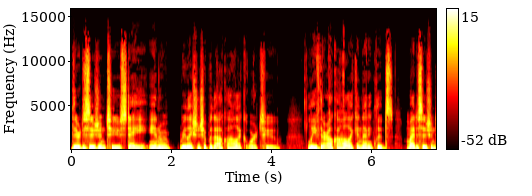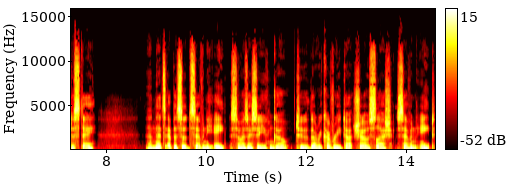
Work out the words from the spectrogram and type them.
their decision to stay in a relationship with an alcoholic or to leave their alcoholic. And that includes my decision to stay. And that's episode 78. So as I say, you can go to therecovery.show slash 78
